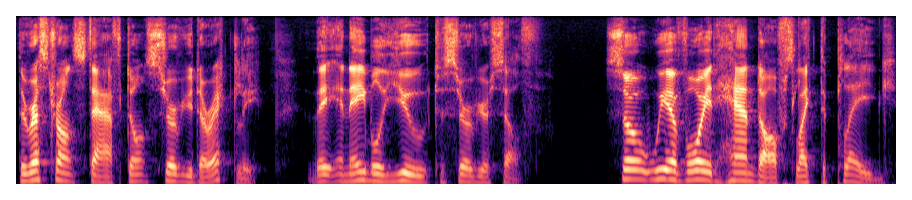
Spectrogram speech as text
The restaurant staff don't serve you directly, they enable you to serve yourself. So we avoid handoffs like the plague.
